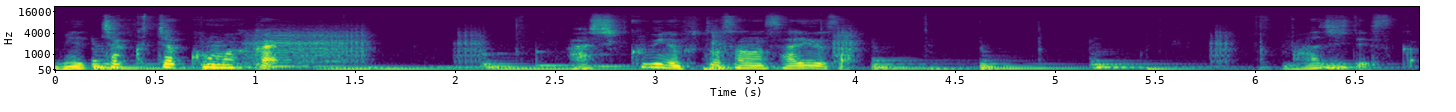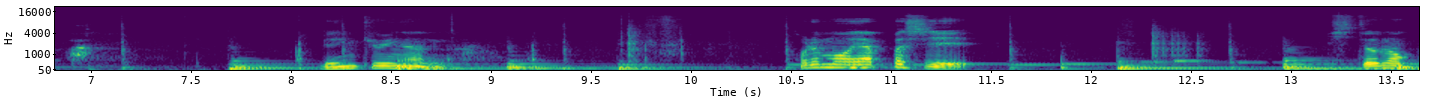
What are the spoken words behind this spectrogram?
めちゃくちゃ細かい。足首の太さの左右差。マジですか？勉強になるな。これもやっぱし人の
